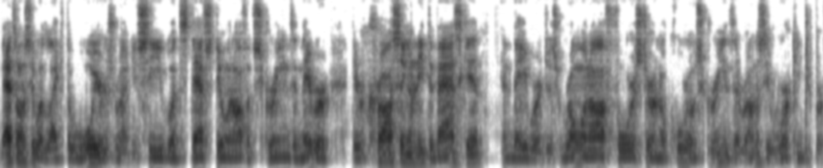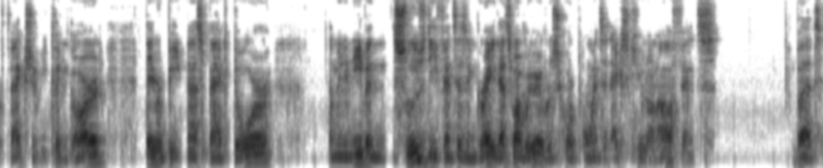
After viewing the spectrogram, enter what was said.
that's honestly what like the Warriors run. You see what Steph's doing off of screens, and they were they were crossing underneath the basket, and they were just rolling off Forrester and Okoro screens that were honestly working to perfection. We couldn't guard. They were beating us back door. I mean, and even SLU's defense isn't great. That's why we were able to score points and execute on offense. But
